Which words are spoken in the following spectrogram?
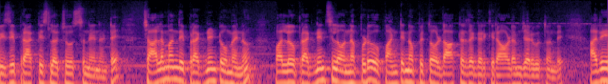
బిజీ ప్రాక్టీస్లో చూస్తున్నానంటే చాలామంది ప్రెగ్నెంట్ ఉమెన్ వాళ్ళు ప్రెగ్నెన్సీలో ఉన్నప్పుడు పంటి నొప్పితో డాక్టర్ దగ్గరికి రావడం జరుగుతుంది. అది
